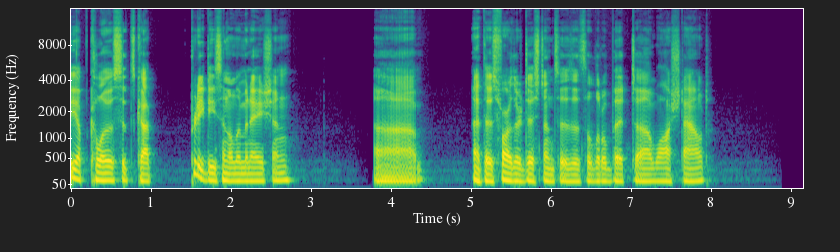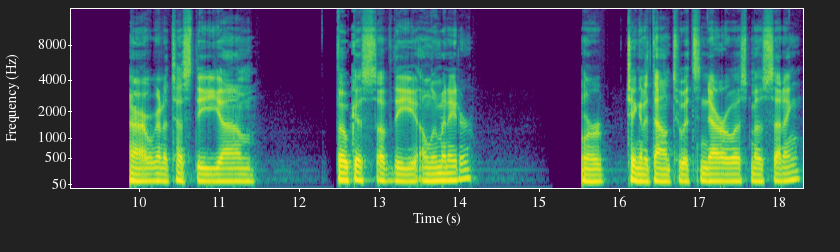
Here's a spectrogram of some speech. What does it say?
See up close, it's got pretty decent illumination. Uh, at those farther distances, it's a little bit uh, washed out. All right, we're going to test the um, focus of the illuminator. We're taking it down to its narrowest most setting.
